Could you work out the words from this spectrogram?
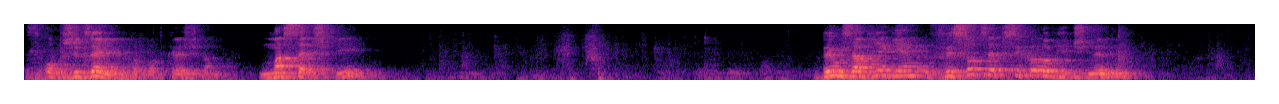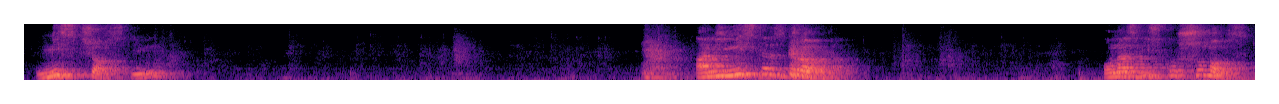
z obrzydzeniem to podkreślam, maseczki był zabiegiem wysoce psychologicznym, mistrzowskim, a minister zdrowia o nazwisku Szumowski,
